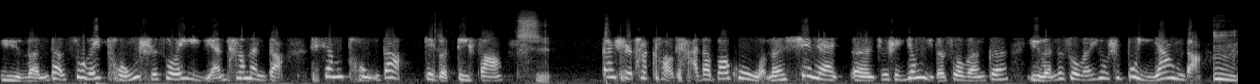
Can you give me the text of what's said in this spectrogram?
语文的作为同时作为语言他们的相同的这个地方。是，但是它考察的包括我们训练，呃，就是英语的作文跟语文的作文又是不一样的。嗯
